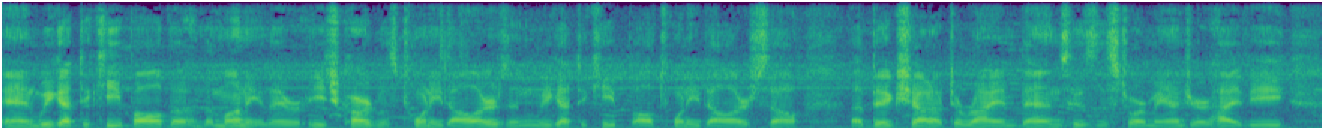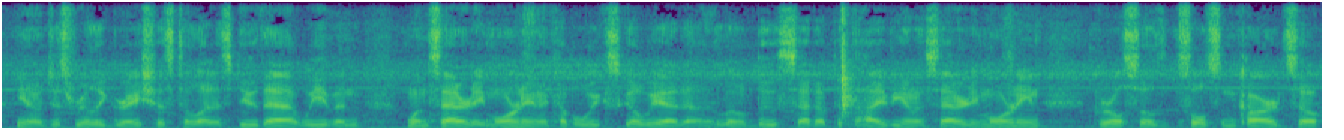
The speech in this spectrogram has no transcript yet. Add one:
and we got to keep all the, the money. They were, each card was twenty dollars, and we got to keep all twenty dollars. So a big shout out to Ryan Benz, who's the store manager at Hy-Vee. You know, just really gracious to let us do that. We even one Saturday morning a couple weeks ago, we had a little booth set up at the Hy-Vee on a Saturday morning girls sold, sold some cards. So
